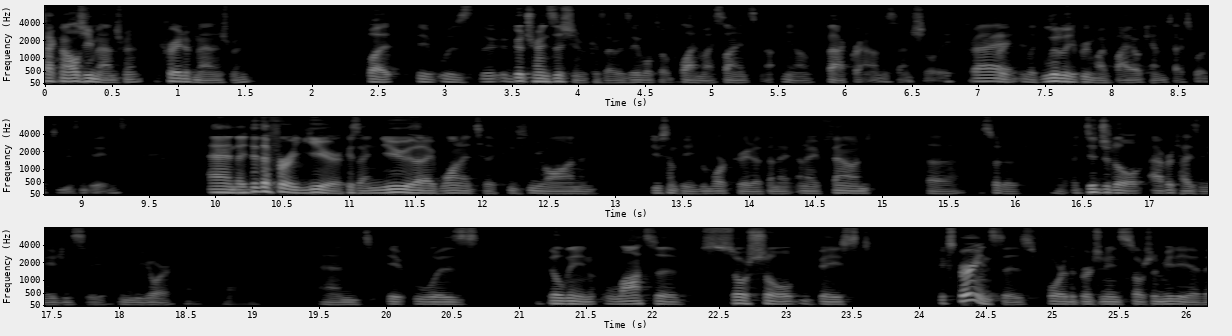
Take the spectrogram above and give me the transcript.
technology management creative management but it was the, a good transition because i was able to apply my science you know background essentially Right. like literally bring my biochem textbook to these meetings. And I did that for a year because I knew that I wanted to continue on and do something even more creative. And I, and I found uh, sort of a digital advertising agency in New York. Uh, and it was building lots of social based experiences for the burgeoning social media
